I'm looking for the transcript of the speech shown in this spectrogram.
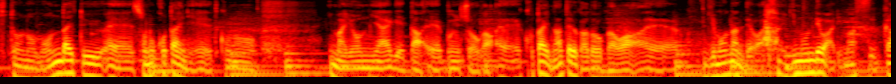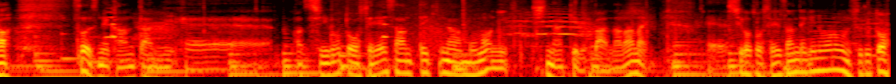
人の問題という、えー、その答えに、えー、この今読み上げた、えー、文章が、え、答えになってるかどうかは、え、疑問なんでは 疑問ではありますがそうですね簡単に、え、まず仕事を生産的なものにしなければならない、え、仕事を生産的なものにすると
